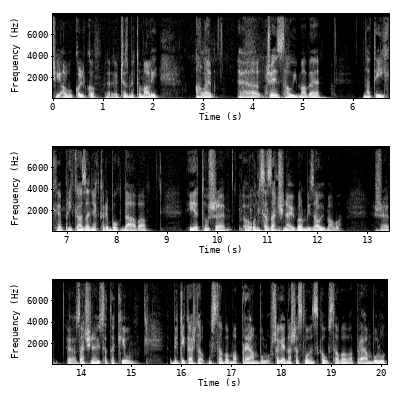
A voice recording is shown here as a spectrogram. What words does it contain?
či alebo koľko, e, čo sme to mali. Ale uh, čo je zaujímavé na tých prikázaniach, ktoré Boh dáva, je to, že oni sa začínajú veľmi zaujímavo že e, začínajú sa také Viete, každá ústava má preambulu, však aj naša slovenská ústava má preambulu,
